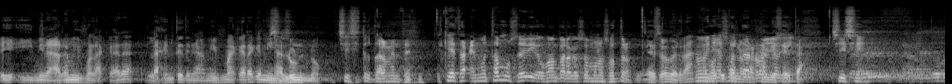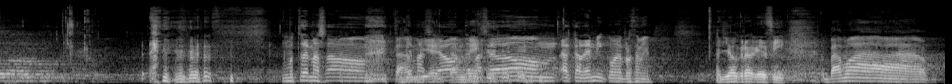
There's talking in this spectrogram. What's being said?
Y, y mira, ahora mismo la cara, la gente tiene la misma cara que mis alumnos. Sí, sí, totalmente. Es que está- hemos estado muy serios, Juan, para lo que somos nosotros. Eso es verdad. No venía a soltar rollo aquí. Sí, sí. Hemos estado demasiado, También, demasiado, también. demasiado académico, me parece a mí. Yo creo que sí. Vamos a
